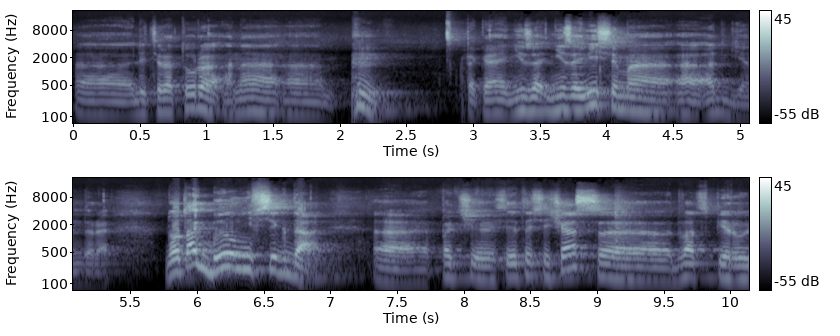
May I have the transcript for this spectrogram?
литература, она такая неза- независима от гендера. Но так было не всегда. Э, Это сейчас э, 21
